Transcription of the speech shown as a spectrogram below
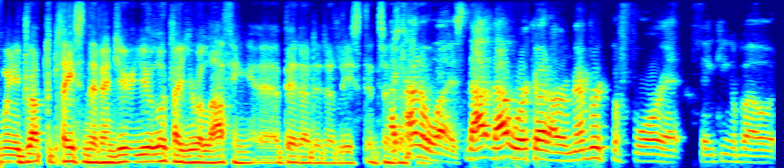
when you dropped the place in the event you you looked like you were laughing a bit at it at least in terms I kind of was that that workout I remember before it thinking about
